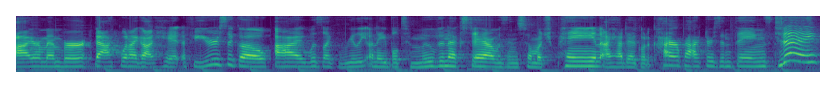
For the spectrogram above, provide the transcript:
I remember back when I got hit a few years ago, I was like really unable to move the next day. I was in so much pain. I had to go to chiropractors and things. Today,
